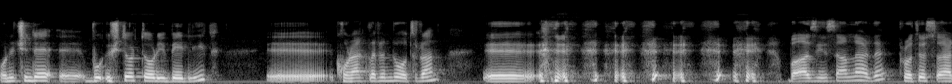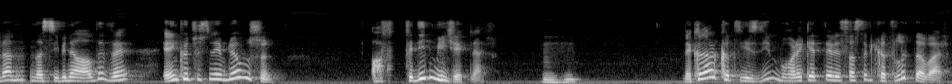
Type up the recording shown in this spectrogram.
Onun için de e, bu 3-4 doğruyu belleyip e, konaklarında oturan e, bazı insanlar da protestolardan nasibini aldı ve en kötüsü ne biliyor musun? Affedilmeyecekler. Hı hı. Ne kadar katıyız değil mi? Bu harekette esasında bir katılık da var.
